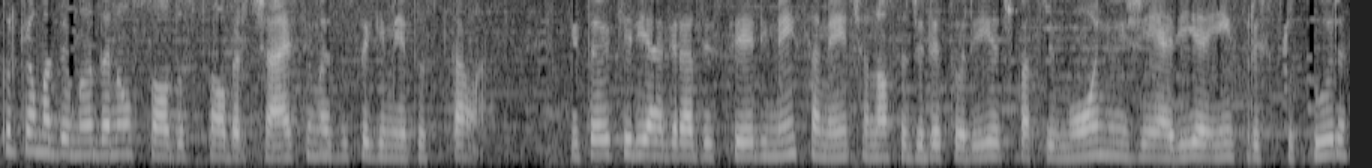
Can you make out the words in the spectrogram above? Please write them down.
porque é uma demanda não só do Hospital Albert Einstein, mas do segmento hospitalar. Então eu queria agradecer imensamente a nossa diretoria de Patrimônio, Engenharia e Infraestrutura,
